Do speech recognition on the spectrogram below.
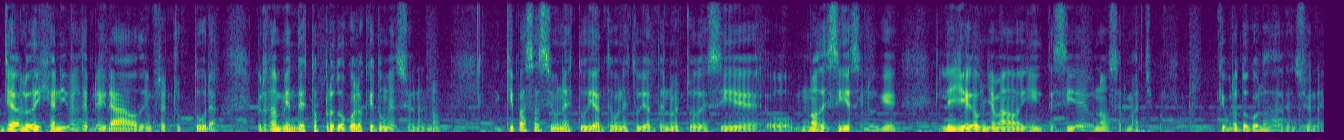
ya lo dije a nivel de pregrado, de infraestructura, pero también de estos protocolos que tú mencionas, ¿no? ¿Qué pasa si un estudiante o un estudiante nuestro decide, o no decide, sino que le llega un llamado y decide o no ser machi, por ejemplo? ¿Qué protocolos de atención hay?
